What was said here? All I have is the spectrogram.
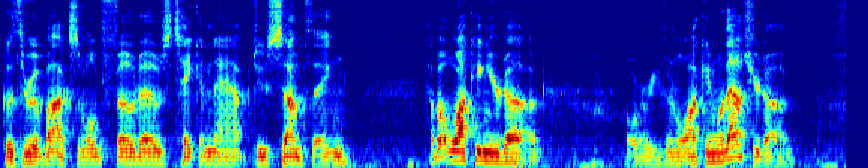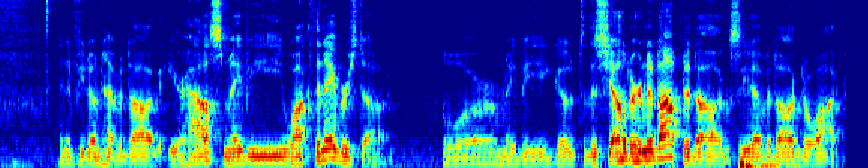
Go through a box of old photos, take a nap, do something. How about walking your dog? Or even walking without your dog? And if you don't have a dog at your house, maybe walk the neighbor's dog. Or maybe go to the shelter and adopt a dog so you have a dog to walk.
